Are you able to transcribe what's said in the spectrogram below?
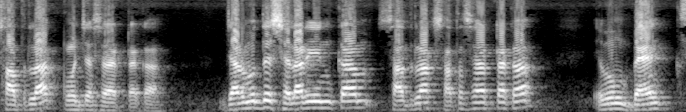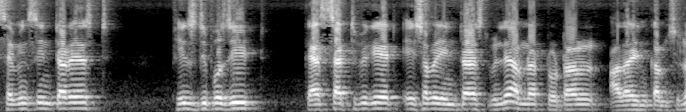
সাত লাখ পঞ্চাশ হাজার টাকা। যার মধ্যে স্যালারি ইনকাম সাত লাখ সাতাশ হাজার টাকা এবং bank savings interest fixed deposit cash certificate এইসবের ইন্টারেস্ট মিলে আপনার টোটাল আদার ইনকাম ছিল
